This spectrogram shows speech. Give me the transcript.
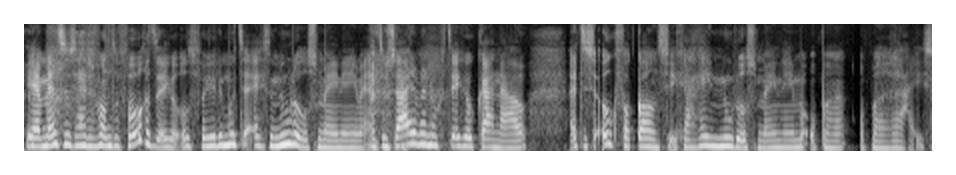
ja, mensen zeiden van tevoren tegen ons van jullie moeten echt noedels meenemen. En toen zeiden we nog tegen elkaar, nou, het is ook vakantie. Ik ga geen noedels meenemen op een, op een reis.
